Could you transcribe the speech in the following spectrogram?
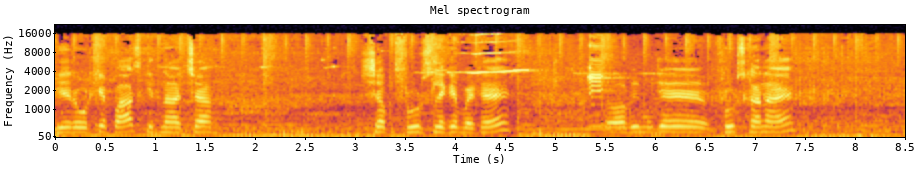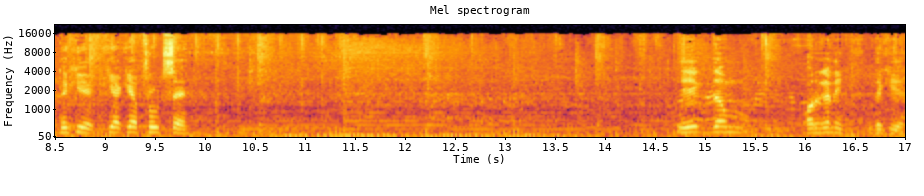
ये रोड के पास कितना अच्छा सब फ्रूट्स लेके बैठे हैं। तो अभी मुझे फ्रूट्स खाना है। देखिए क्या क्या फ्रूट्स है। एकदम ऑर्गेनिक देखिए।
